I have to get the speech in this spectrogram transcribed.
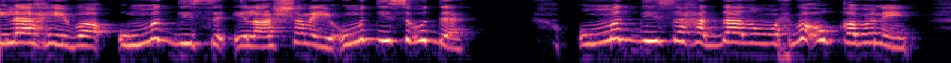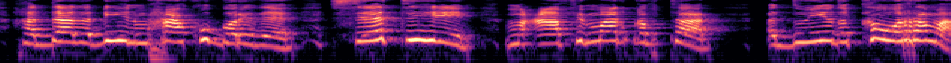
ilaahay baa ummaddiisa ilaashanaya ummaddiisa u daa. Ummaddiisa haddaadan waxba u qabanayn haddaadan dhihin maxaa ku barideen? See tihiin ma caafimaad qabtaan? Adduunyada ka warrama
